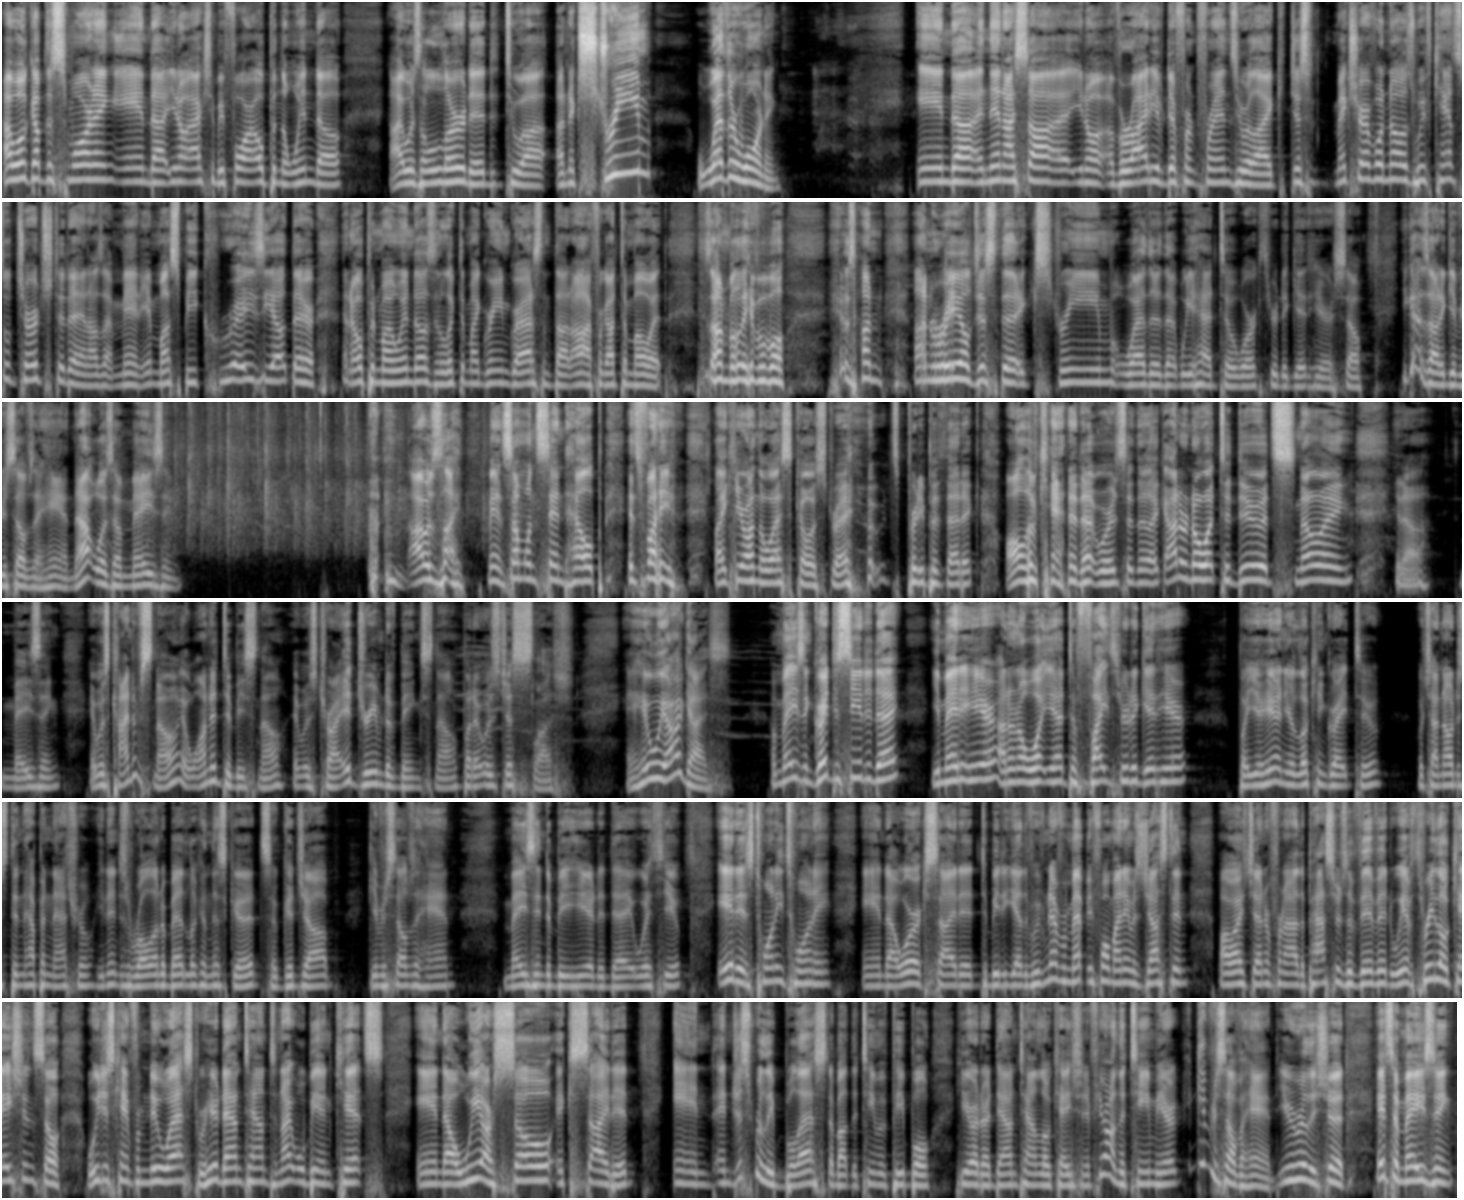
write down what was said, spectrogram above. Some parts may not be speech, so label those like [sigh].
I woke up this morning, and, uh, you know, actually, before I opened the window, I was alerted to a, an extreme weather warning. And uh, and then I saw you know a variety of different friends who were like, just make sure everyone knows we've canceled church today. And I was like, man, it must be crazy out there. And I opened my windows and looked at my green grass and thought, oh, I forgot to mow it. [laughs] It's unbelievable. It was un- unreal, just the extreme weather that we had to work through to get here. So you guys ought to give yourselves a hand. That was amazing. [clears throat] I was like, man, someone send help. It's funny, like here on the West Coast, right? [laughs] it's pretty pathetic. All of Canada, [laughs] we're they're like, I don't know what to do. It's snowing. You know, amazing. It was kind of snow. It wanted to be snow. It was try. It dreamed of being snow, but it was just slush. And here we are, guys. Amazing. Great to see you today. You made it here. I don't know what you had to fight through to get here, but you're here and you're looking great too, which I know just didn't happen natural. You didn't just roll out of bed looking this good. So good job. Give yourselves a hand. Amazing to be here today with you. It is 2020, and uh, we're excited to be together. If we've never met before, my name is Justin. My wife Jennifer and I are the pastors of Vivid. We have three locations, so we just came from New West. We're here downtown. Tonight we'll be in Kits, and uh, we are so excited and and just really blessed about the team of people here at our downtown location. If you're on the team here, give yourself a hand. You really should. It's amazing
